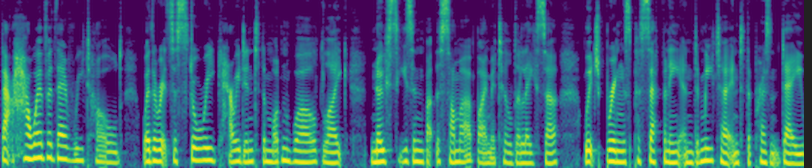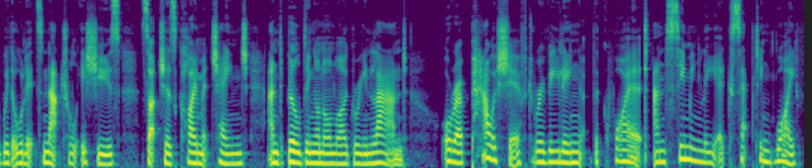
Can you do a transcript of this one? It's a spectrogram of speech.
that, however they're retold, whether it's a story carried into the modern world like No Season But the Summer by Matilda Leyser, which brings Persephone and Demeter into the present day with all its natural issues such as climate change and building on all our green land, or a power shift revealing the quiet and seemingly accepting wife,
